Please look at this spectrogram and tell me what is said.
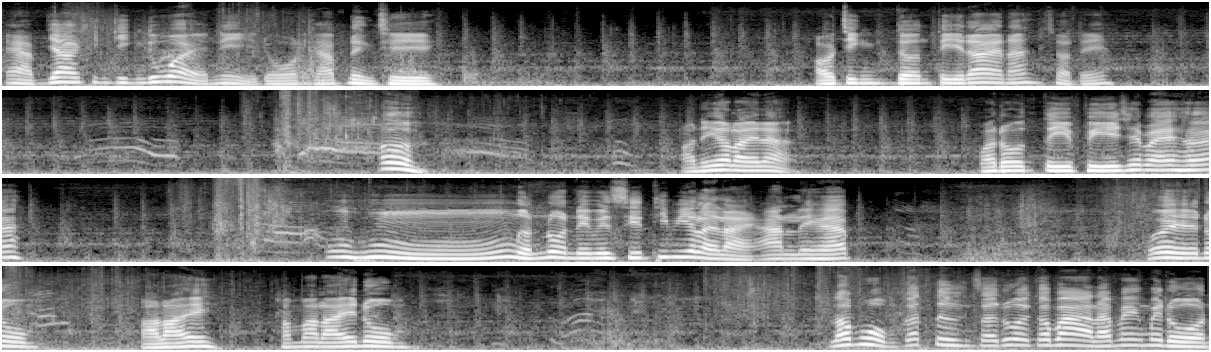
แอบยากจริง ๆ ด้วย นี่โดนครับหนึ่งที เอาจริงเดินตีได้นะช็อตนี้ เออ อันนี้อะไรน่ะ มาโดนตีฟรีใช่ไหมฮะอือหือเหมือนหนวดเนมิซิสที่มีหลาย ๆ อันเลยครับ เฮ้ยไอ้หนุ่มอะไรทำอะไรไอ้หนุ่ม แล้วผมก็ตึงซะด้วยก็บ้าแล้วแม่งไม่โดน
